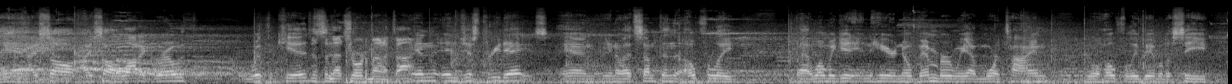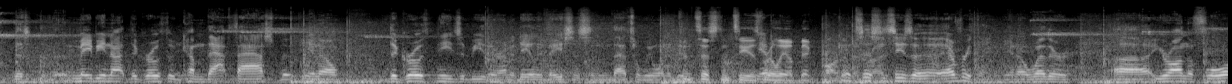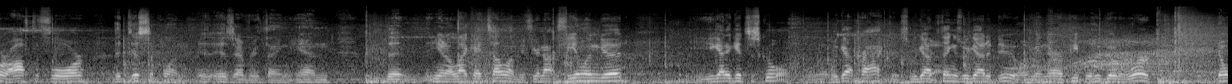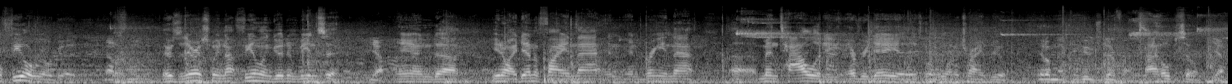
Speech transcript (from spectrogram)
and I saw I saw a lot of growth with the kids Just in that short amount of time. in, in just three days. And, you know, that's something that hopefully uh, when we get in here in November, we have more time, we'll hopefully be able to see this. Maybe not the growth would come that fast, but, you know, the growth needs to be there on a daily basis, and that's what we want to do. Consistency is Yeah. really a big part Consistency is uh, everything. You know, whether uh, you're on the floor or off the floor, the discipline is, is everything. And the you know, like I tell them, if you're not feeling good, you got to get to school. We got practice. We got Yeah. things we got to do. I mean, there are people who go to work don't feel real good. Absolutely. There's a difference between not feeling good and being sick. Yeah. And uh, you know, identifying that and, and bringing that uh, mentality every day is what we want to try and do. It'll make a huge difference. I hope so. Yeah.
